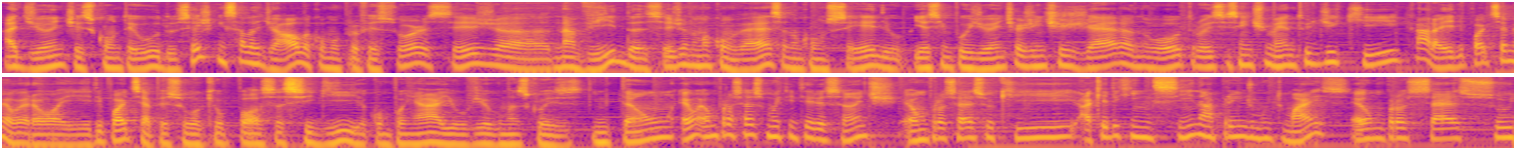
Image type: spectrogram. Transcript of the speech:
adiante esse conteúdo, seja em sala de aula como professor, seja na vida, seja numa conversa, num conselho e assim por diante, a gente gera no outro esse sentimento de que, cara, ele pode ser meu herói, ele pode ser a pessoa que eu possa seguir, acompanhar e ouvir algumas coisas. Então, é, é um processo muito interessante, é um processo que aquele que ensina aprende muito mais, é um processo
